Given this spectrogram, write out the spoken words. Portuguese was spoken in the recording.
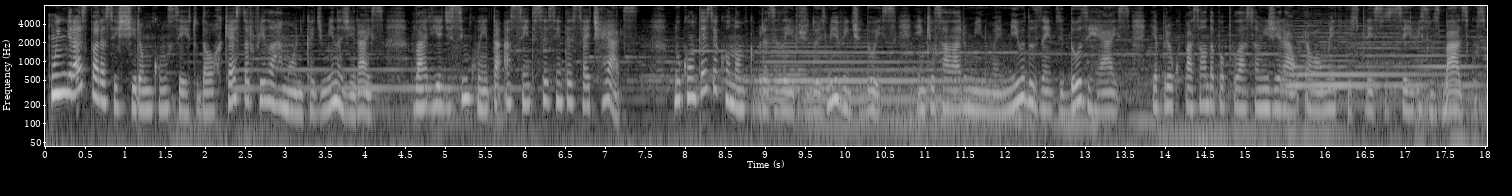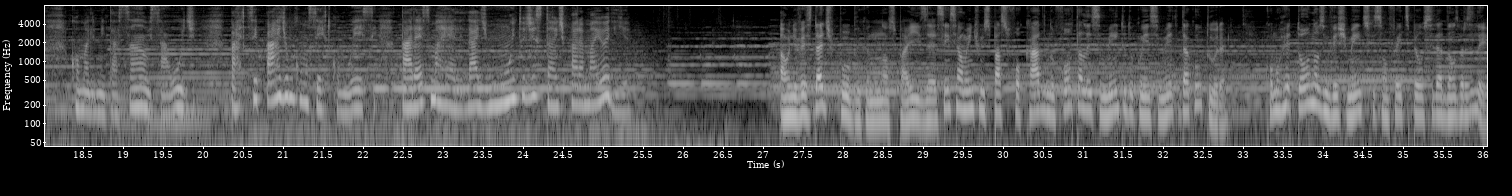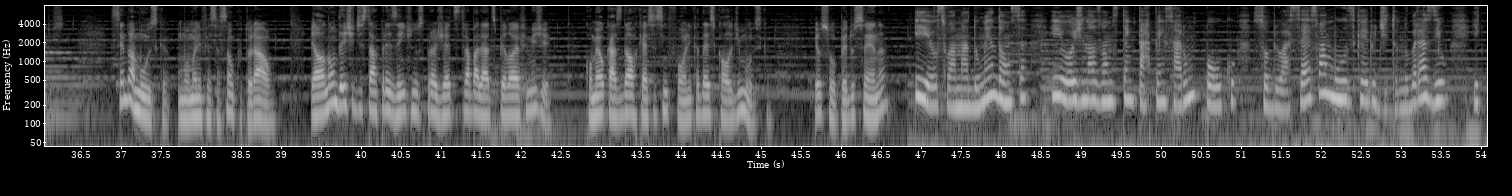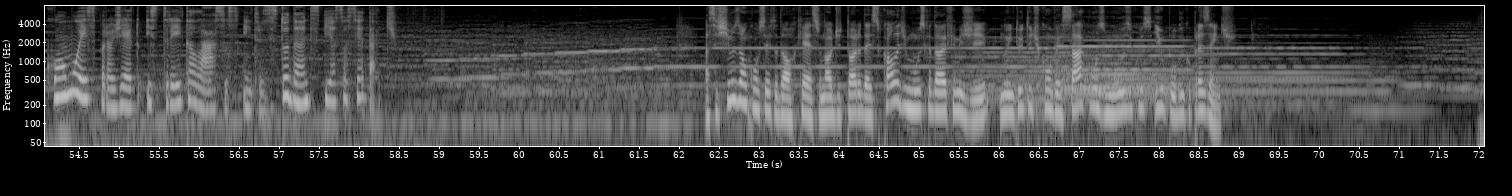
Um ingresso para assistir a um concerto da Orquestra Filarmônica de Minas Gerais varia de 50 a 167 reais. No contexto econômico brasileiro de 2022, em que o salário mínimo é 1.212 reais, e a preocupação da população em geral é o aumento dos preços de serviços básicos, como alimentação e saúde, participar de um concerto como esse parece uma realidade muito distante para a maioria. A universidade pública no nosso país é essencialmente um espaço focado no fortalecimento do conhecimento e da cultura, como retorno aos investimentos que são feitos pelos cidadãos brasileiros. Sendo a música uma manifestação cultural, ela não deixa de estar presente nos projetos trabalhados pela UFMG, como é o caso da Orquestra Sinfônica da Escola de Música. Eu sou Pedro Sena. E eu sou a Madu Mendonça, e hoje nós vamos tentar pensar um pouco sobre o acesso à música erudita no Brasil e como esse projeto estreita laços entre os estudantes e a sociedade. Assistimos a um concerto da orquestra no auditório da Escola de Música da UFMG, no intuito de conversar com os músicos e o público presente.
